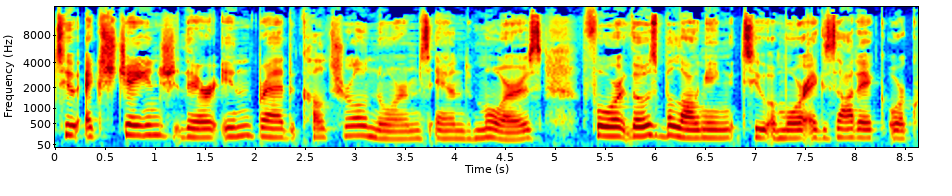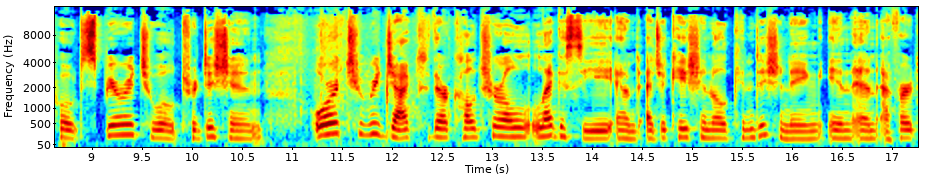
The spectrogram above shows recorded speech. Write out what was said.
to exchange their inbred cultural norms and mores for those belonging to a more exotic or, quote, spiritual tradition or to reject their cultural legacy and educational conditioning in an effort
